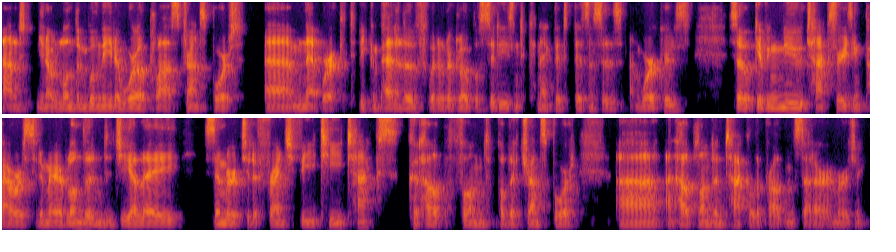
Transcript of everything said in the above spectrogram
and you know, London will need a world-class transport um, network to be competitive with other global cities and to connect its businesses and workers. So giving new tax raising powers to the Mayor of London, the GLA, similar to the French VT tax, could help fund public transport uh, and help London tackle the problems that are emerging.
